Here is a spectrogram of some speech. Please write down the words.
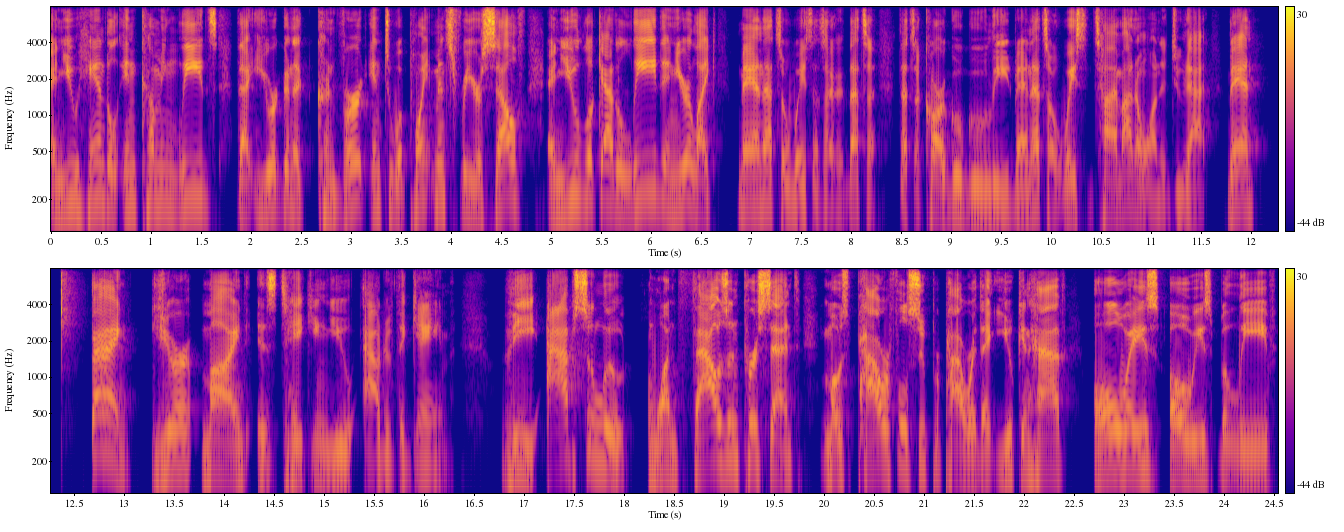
and you handle incoming leads that you're going to convert into appointments for yourself and you look at a lead and you're like, "Man, that's a waste. That's a that's a that's a CarGurus lead, man. That's a waste of time. I don't want to do that." Man, bang. Your mind is taking you out of the game. The absolute 1000% most powerful superpower that you can have always, always believe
